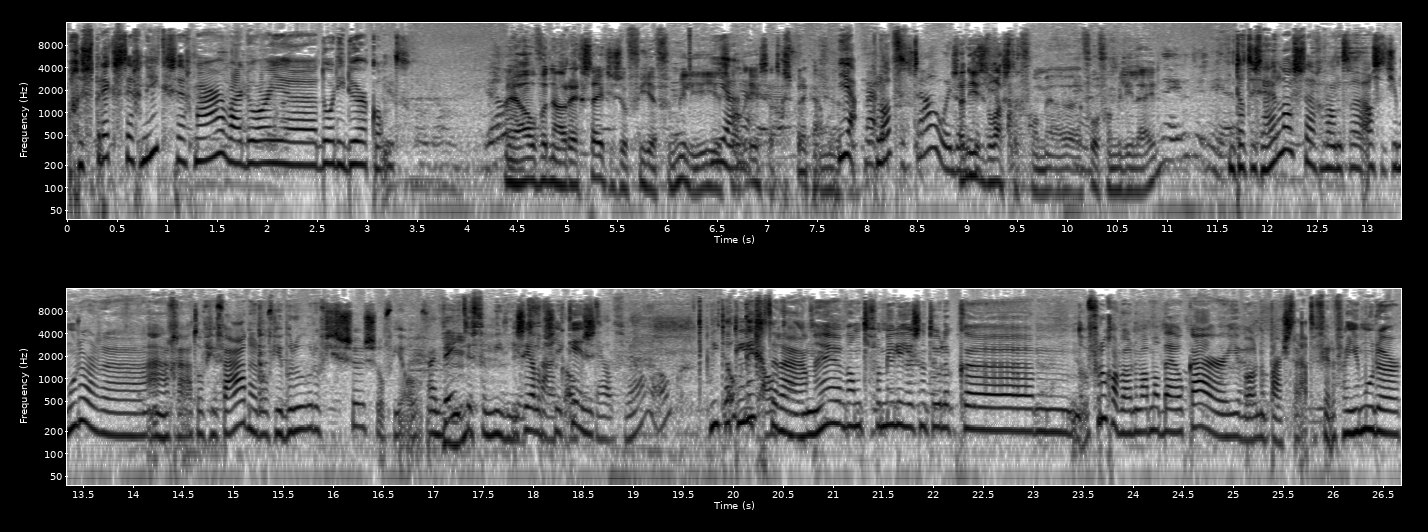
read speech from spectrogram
gesprekstechniek, zeg maar, waardoor je door die deur komt. Nou ja, of het nou rechtstreeks is of via familie. Je Ja. zal eerst dat gesprek aan moeten. Ja, klopt. Vertrouwen, Is dat niet lastig voor, me- eh, voor familieleden? Dat is heel lastig, want eh, als het je moeder eh, aangaat, of je vader, of je broer, of je zus, of je... Of, Maar weet de familie het Zelfs vaak je ook kind. zelf wel ook? Niet, Dat ook niet ligt eraan, hè? want familie is natuurlijk... ehm, vroeger wonen we allemaal bij elkaar. Je woont een paar straten verder van je moeder.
